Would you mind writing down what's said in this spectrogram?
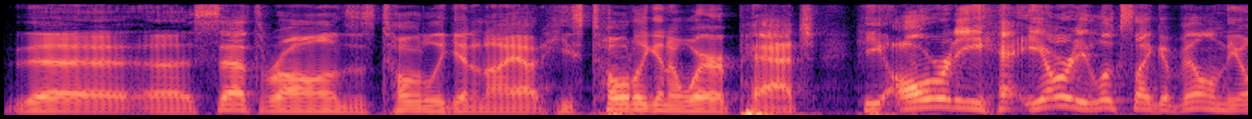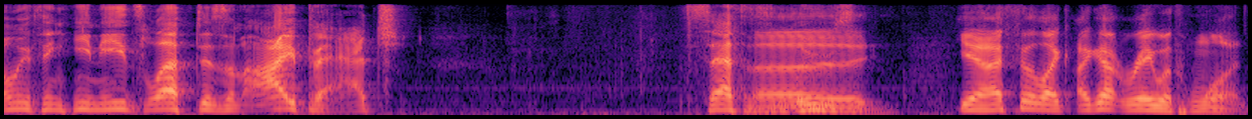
The uh, Seth Rollins is totally getting an eye out. He's totally gonna wear a patch. He already ha- he already looks like a villain. The only thing he needs left is an eye patch. Seth is Uh, losing. yeah, I feel like I got Rey with one.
